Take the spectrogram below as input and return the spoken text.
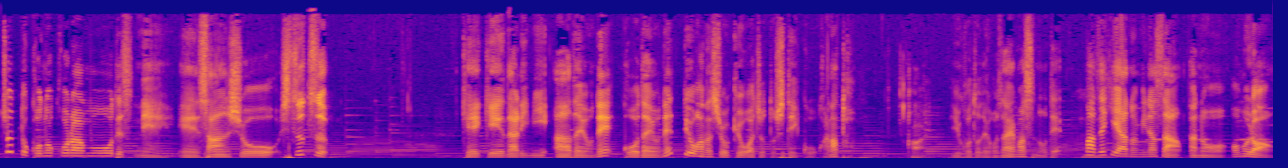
ちょっとこのコラムをですね、えー参照しつつ、経験なりに、ああだよね、こうだよねっていうお話を今日はちょっとしていこうかなと。はい。いうことでございますので、まあ、ぜひあの皆さん、あの、オムロン、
